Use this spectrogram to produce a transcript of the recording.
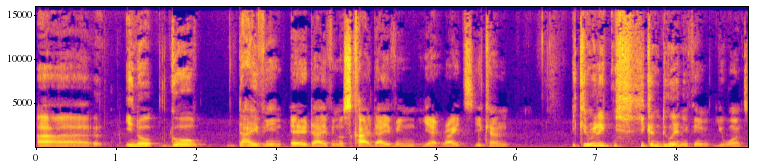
uh you know go diving, air diving or skydiving, yeah, right? You can you can really you can do anything you want.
